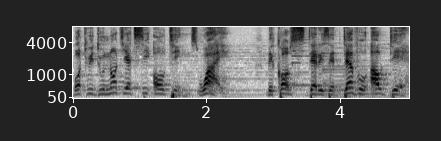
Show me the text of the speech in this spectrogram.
But we do not yet see all things. Why? Because there is a devil out there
